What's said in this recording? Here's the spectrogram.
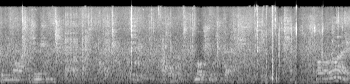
Hearing no opposition? Motion is passed. All right.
